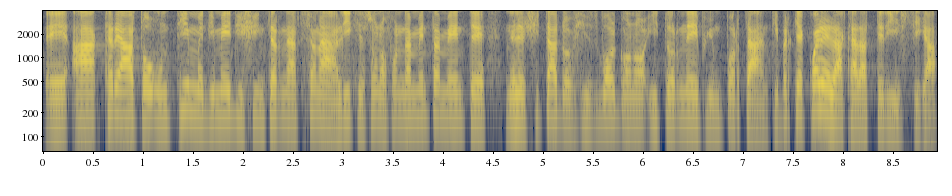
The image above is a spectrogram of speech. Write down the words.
eh, ha creato un team di medici internazionali che sono fondamentalmente nelle città dove si svolgono i tornei più importanti. Perché qual è la caratteristica?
